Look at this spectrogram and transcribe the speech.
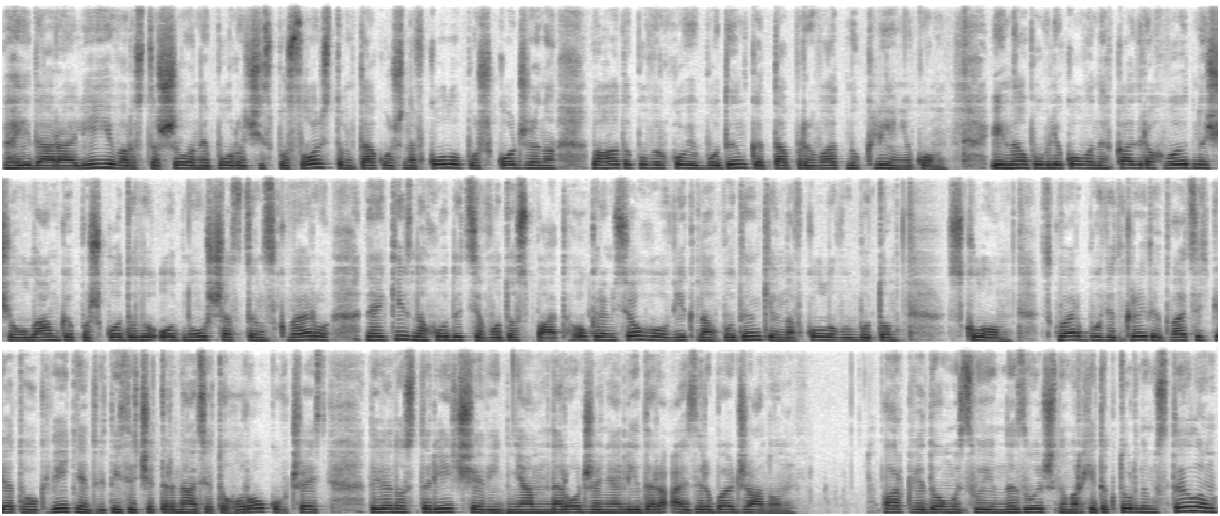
Гейдара Алієва, розташований поруч із посольством. Також навколо пошкоджено багатоповерхові будинки та приватну клініку. І на опублікованих кадрах видно, що уламки пошкодили одну з частин скверу, на якій знаходиться водоспад. Окрім цього, у вікнах будинків навколо вибуто скло. Сквер був відкритий 25 квітня 2013 року в честь 90-річчя від дня народження лідера Азербайджану. Парк відомий своїм незвичним архітектурним стилем,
